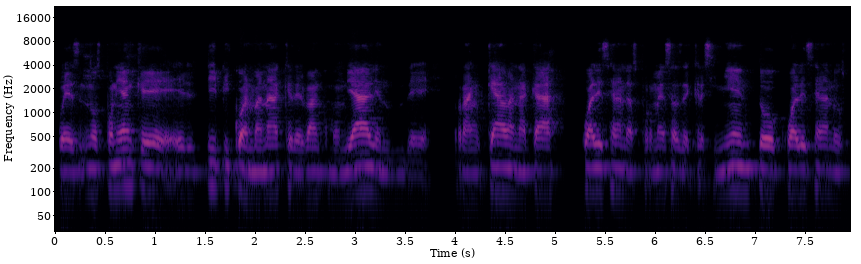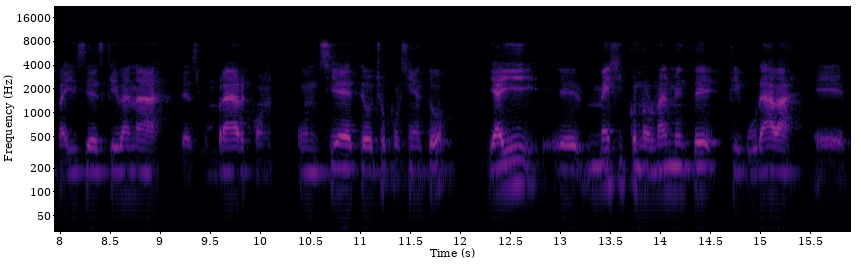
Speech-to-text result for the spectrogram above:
pues nos ponían que el típico almanaque del Banco Mundial en donde ranqueaban acá cuáles eran las promesas de crecimiento, cuáles eran los países que iban a deslumbrar con un 7, 8%. Y ahí eh, México normalmente figuraba eh,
